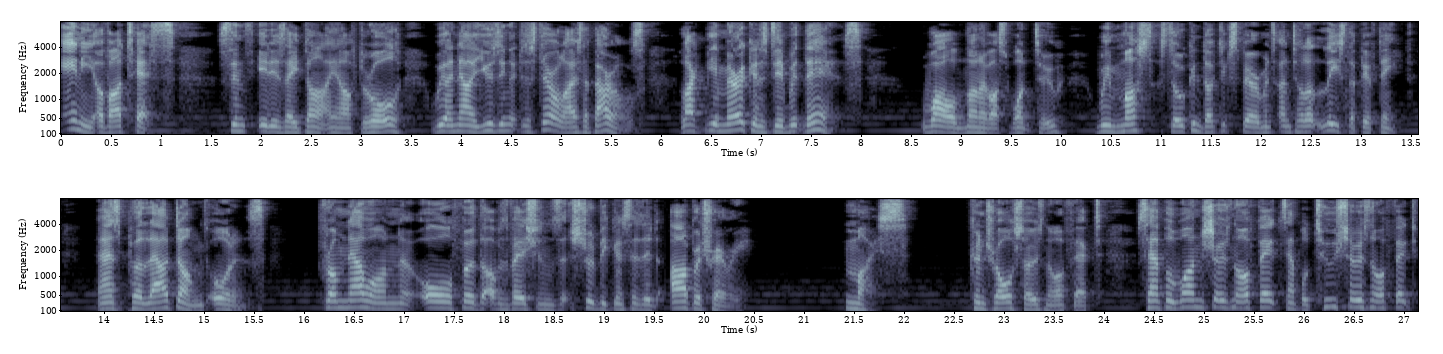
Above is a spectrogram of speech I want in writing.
any of our tests. Since it is a dye, after all, we are now using it to sterilize the barrels, like the Americans did with theirs. While none of us want to, we must still conduct experiments until at least the 15th, as per Lao Dong's orders. From now on, all further observations should be considered arbitrary. Mice. Control shows no effect. Sample 1 shows no effect. Sample 2 shows no effect.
